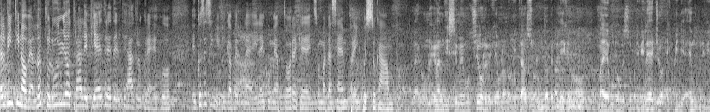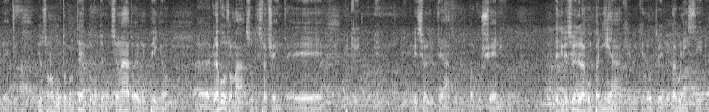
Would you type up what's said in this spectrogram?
Dal 29 all'8 luglio tra le pietre del teatro greco. E cosa significa per lei, lei come attore che insomma da sempre in questo campo? Beh, una grandissima emozione perché è una novità assoluta per me che non ho mai avuto questo privilegio e quindi è un privilegio. Io sono molto contento, molto emozionato, è un impegno eh, gravoso ma soddisfacente eh, perché eh, le dimensioni del teatro, del palcoscenico, le dimensioni della compagnia anche perché oltre ai protagonisti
